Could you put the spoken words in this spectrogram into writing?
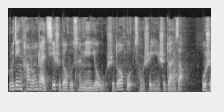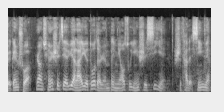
如今，唐龙寨七十多户村民有五十多户从事银饰锻造。吴水根说：“让全世界越来越多的人被苗族银饰吸引，是他的心愿。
